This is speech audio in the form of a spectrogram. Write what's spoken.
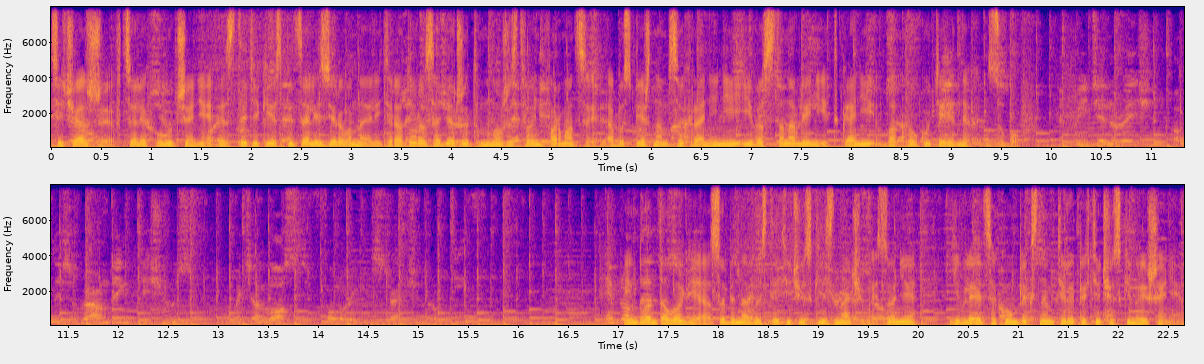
Сейчас же, в целях улучшения эстетики, специализированная литература содержит множество информации об успешном сохранении и восстановлении тканей вокруг утерянных зубов. Имплантология, особенно в эстетически значимой зоне, является комплексным терапевтическим решением.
